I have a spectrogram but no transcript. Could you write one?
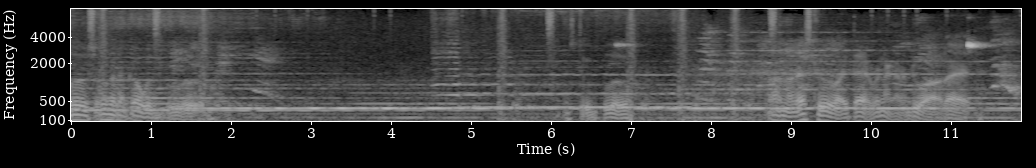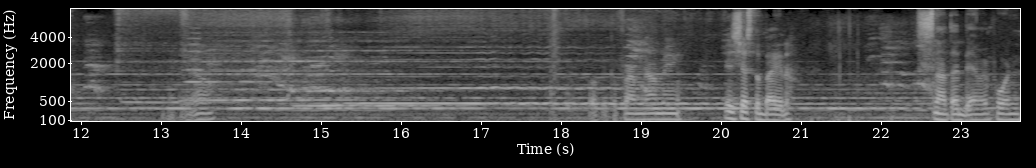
Blue, so we're gonna go with blue. Let's do blue. Oh no, that's cool like that. We're not gonna do all that. Yeah. Fucking confirm now me. It's just the beta. It's not that damn important.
